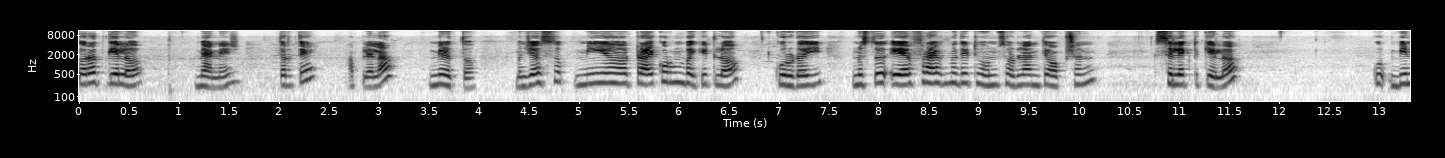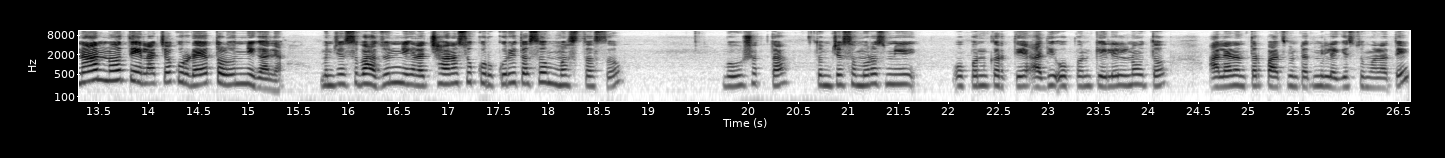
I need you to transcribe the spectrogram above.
करत गेलं मॅनेज तर ते आपल्याला मिळतं. म्हणजे असं मी ट्राय करून बघितलं कुरडई. नुसतं एअर फ्रायमध्ये ठेवून सोडलं आणि ते ऑप्शन सिलेक्ट केलं. कु बिना न तेलाच्या कुरड्या तळून निघाल्या. म्हणजे असं भाजून निघाल्या. छान असं कुरकुरीत असं मस्त असं. बघू शकता तुमच्यासमोरच मी ओपन करते. आधी ओपन केलेलं नव्हतं. आल्यानंतर पाच मिनटात मी लगेच तुम्हाला ते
